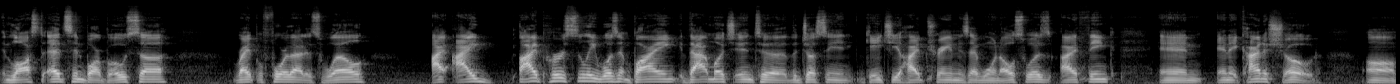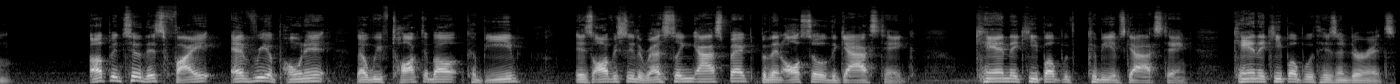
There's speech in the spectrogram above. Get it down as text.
and lost to Edson Barbosa right before that as well. I I I personally wasn't buying that much into the Justin Gaethje hype train as everyone else was. I think, and and it kind of showed. Um, up until this fight, every opponent that we've talked about, Khabib, is obviously the wrestling aspect, but then also the gas tank. can they keep up with Khabib's gas tank? Can they keep up with his endurance?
